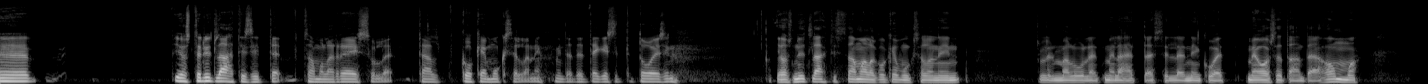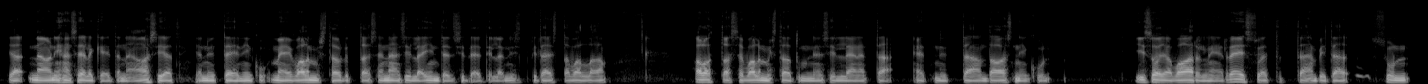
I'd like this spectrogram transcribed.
Öö, jos te nyt lähtisitte samalle reissulle tällä kokemuksella, niin mitä te tekisitte toisin? Jos nyt lähtisi samalla kokemuksella, niin mä luulen, että me lähettäisiin silleen, niin kuin, että me osataan tämä homma ja nämä on ihan selkeitä nämä asiat ja nyt ei, niin kuin, me ei valmistauduttaisi enää sillä intensiteetillä, niin sitten pitäisi tavallaan aloittaa se valmistautuminen silleen, että, että nyt tämä on taas niin kuin iso ja vaarallinen reissu, että tähän pitää sun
